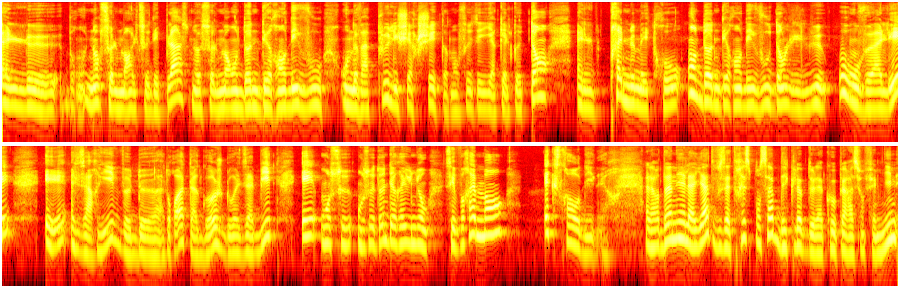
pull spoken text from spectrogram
euh, bon, non seulement elles se déplacent, non seulement on donne des rendez-vous, on ne va plus les chercher comme on faisait il y a quelque temps, elles prennent le métro, on donne des rendez-vous dans les lieux où on veut aller, et elles arrivent de à droite, à gauche, d'où elles habitent, et on se donne des réunions. C'est vraiment extraordinaire. Alors, Daniel Ayat, vous êtes responsable des clubs de la coopération féminine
